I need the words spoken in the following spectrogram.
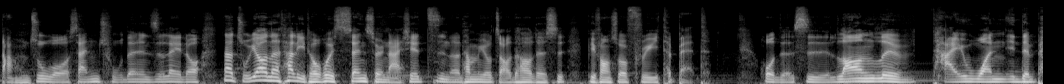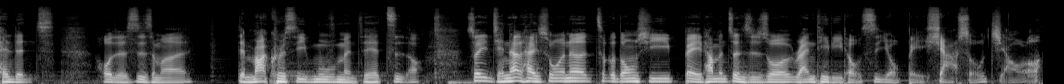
挡住哦、删除等等之类的哦。那主要呢，它里头会 censor 哪些字呢？他们有找到的是，比方说 free Tibet，或者是 long live Taiwan independence，或者是什么。Democracy movement 这些字哦，所以简单来说呢，这个东西被他们证实说软体里头是有被下手脚了。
